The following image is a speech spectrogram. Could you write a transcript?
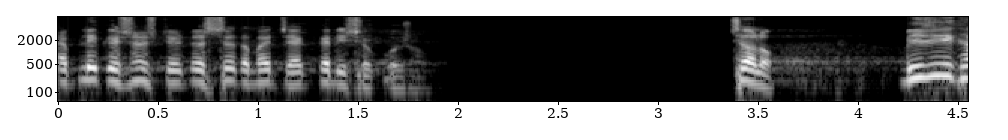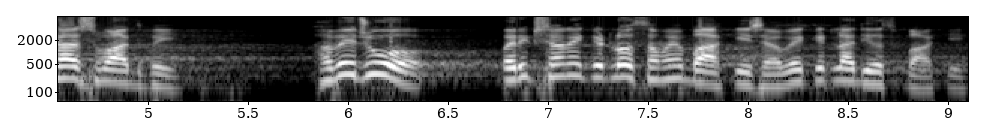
એપ્લિકેશન સ્ટેટસ છે તમે ચેક કરી શકો છો. ચલો, બીજી ખાસ વાત ભાઈ. હવે જુઓ, પરીક્ષાને કેટલો સમય બાકી છે, હવે કેટલા દિવસ બાકી?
